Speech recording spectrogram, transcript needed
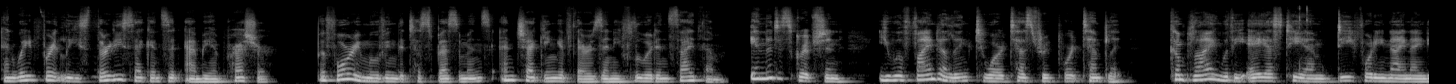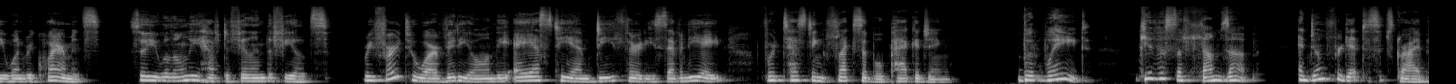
and wait for at least 30 seconds at ambient pressure before removing the test specimens and checking if there is any fluid inside them. In the description, you will find a link to our test report template, complying with the ASTM D4991 requirements, so you will only have to fill in the fields. Refer to our video on the ASTM D3078 for testing flexible packaging. But wait, give us a thumbs up and don't forget to subscribe.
